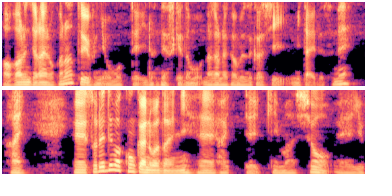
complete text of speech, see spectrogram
上がるんじゃないのかなというふうに思っているんですけども、なかなか難しいみたいですね。はい。えー、それでは今回の話題に、えー、入っていきましょう、えー、ゆっ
